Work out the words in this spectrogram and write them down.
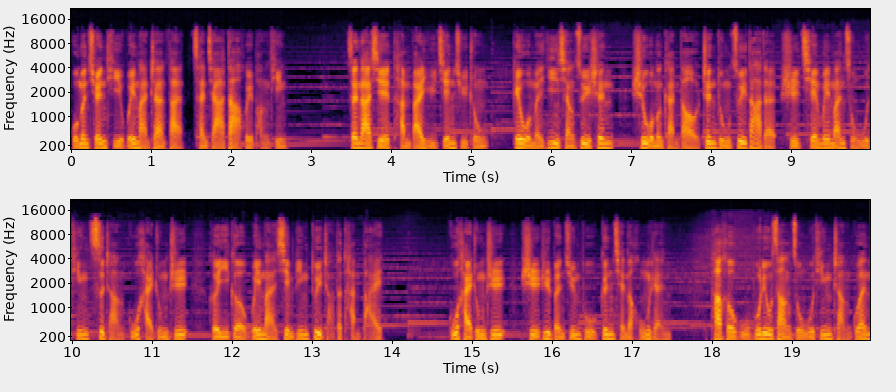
我们全体伪满战犯参加大会旁听，在那些坦白与检举中。给我们印象最深、使我们感到震动最大的是前伪满总务厅次长谷海中之和一个伪满宪兵队长的坦白。谷海中之是日本军部跟前的红人，他和五部六藏总务厅长官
